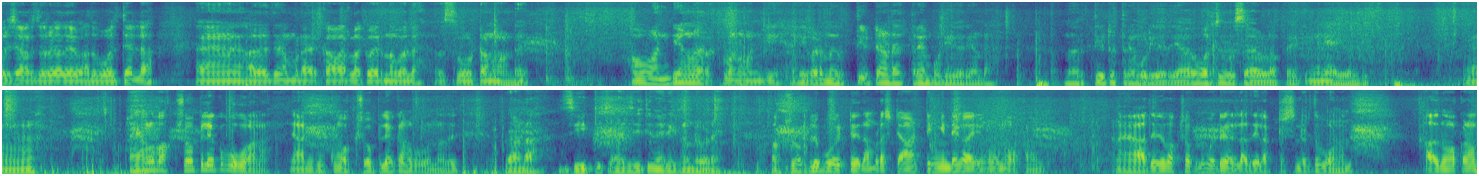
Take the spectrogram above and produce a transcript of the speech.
ഒരു ചാർജർ അതേ അതുപോലത്തെ അല്ല. അതായത് നമ്മുടെ കാറിലൊക്കെ വരുന്ന പോലെ സ്ലോട്ടാണ് വേണ്ടത്. അപ്പോൾ വണ്ടി ഞങ്ങൾ ഇറക്കുവാണ്. വണ്ടി ഇവിടെ നിർത്തിയിട്ടാണ്ട് ഇത്രയും പൊടി കയറിയാണ്ട നിർത്തിയിട്ട് ഇത്രയും പൊടി കയറി. അത് കുറച്ച് ദിവസമായുള്ളൂ അപ്പോഴേക്കും ഇങ്ങനെയായി വണ്ടി. ഞങ്ങൾ വർക്ക്ഷോപ്പിലേക്ക് പോവുകയാണ്. ഞാൻ കുക്കും വർക്ക്ഷോപ്പിലേക്കാണ് പോകുന്നത്. അതാണ്ട സീറ്റ് ചാര് സീറ്റ് കാര്യമൊക്കെ ഉണ്ട് ഇവിടെ. വർക്ക്ഷോപ്പിൽ പോയിട്ട് നമ്മുടെ സ്റ്റാർട്ടിങ്ങിന്റെ കാര്യങ്ങൾ നോക്കണം. അത് വർക്ക്ഷോപ്പിൽ പോയിട്ട് അല്ല അത് ഇലക്ട്രീഷ്യന്റെ അടുത്ത് പോകണം അത് നോക്കണം.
